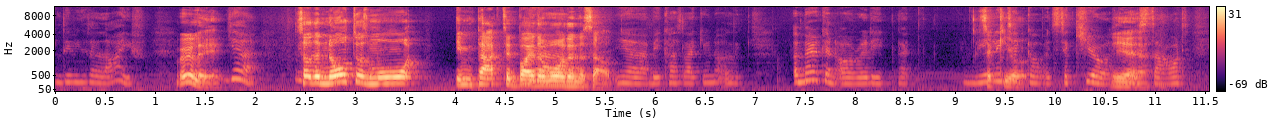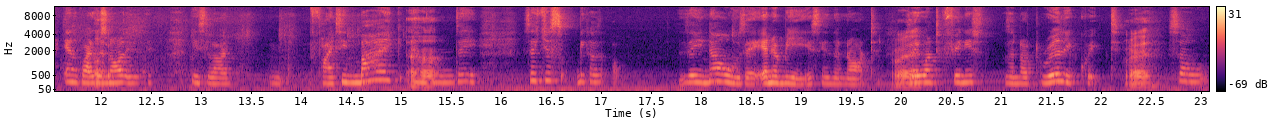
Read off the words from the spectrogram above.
living their life. Really? Yeah. So the North was more impacted by the war than the South. Yeah, because like you know, like American already like really Secure. it's secure Yeah. the south, and while the north is, is like fighting back, Uh-huh. and they they just because they know the enemy is in the north, Right. they want to finish the north really quick. Right. So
